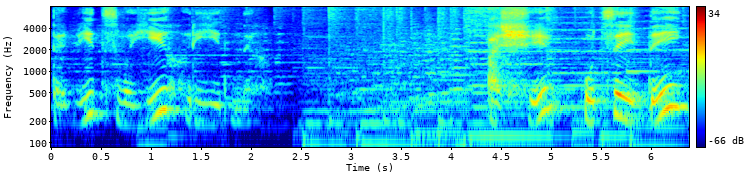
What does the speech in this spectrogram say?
та від своїх рідних. А ще у цей день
